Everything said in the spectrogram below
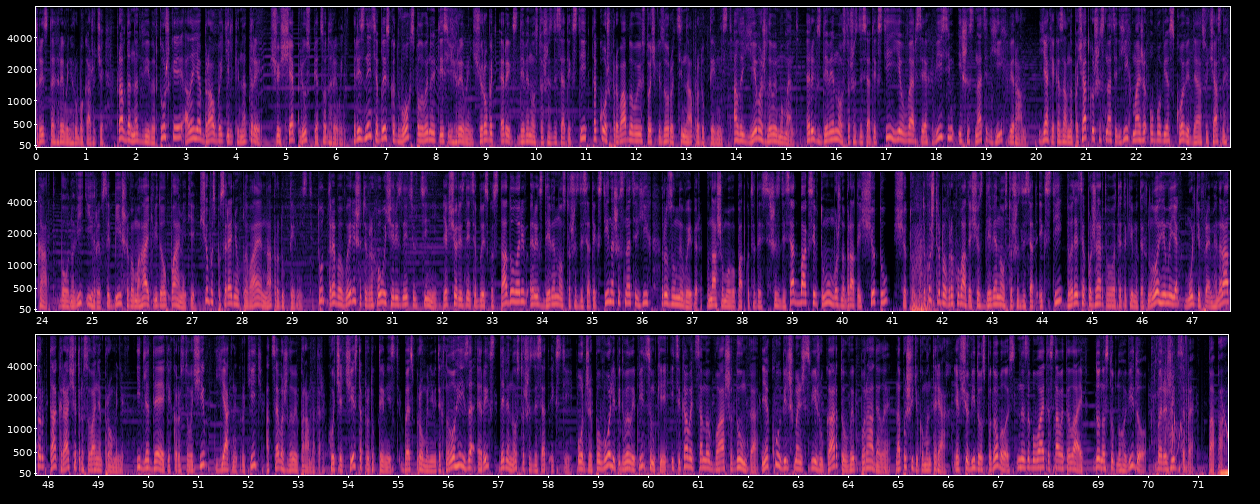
300 гривень, грубо кажучи. Правда, на дві вертушки, але я брав би тільки на три, що ще плюс 500 гривень. Різниця близько 2,5 тисяч гривень, що робить RX 9060 XT також привабливою з точки зору ціна продуктивність. Але є важливий момент: RX 9060 XT є в версіях 8 і 16 ГБ VRAM. Як я казав на початку, 16 гіг майже обов'язкові для сучасних карт, бо нові ігри все більше вимагають відеопам'яті, що безпосередньо впливає на продуктивність. Тут треба вирішити, враховуючи різницю в ціні. Якщо різниця близько 100 доларів, RX 9060 XT на 16 гіг розумний вибір. В нашому випадку це десь 60 баксів, тому можна брати що ту, що ту. Також треба врахувати, що з 9060 XT доведеться пожертвувати такими технологіями, як мультифрейм-генератор та краще трасування променів. І для деяких користувачів як не крутіть, а це важливий параметр. Хоча чиста продуктивність без променів і технологій за RX 9060 XT. Отже, поволі підвели підсумки і цікавить саме ваша думка, яку більш-менш свіжу карту ви б порадили. Напишіть у коментарях. Якщо відео сподобалось, не забувайте ставити лайк. До наступного відео бережіть себе, Па-па!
